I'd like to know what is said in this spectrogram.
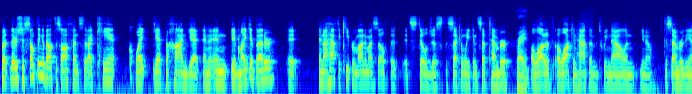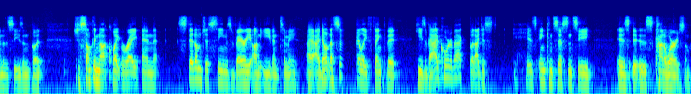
But there's just something about this offense that I can't quite get behind yet, and and it might get better. It and I have to keep reminding myself that it's still just the second week in September. Right. A lot of a lot can happen between now and you know December, the end of the season, but it's just something not quite right. And Stidham just seems very uneven to me. I, I don't necessarily think that he's a bad quarterback, but I just his inconsistency is is kind of worrisome.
